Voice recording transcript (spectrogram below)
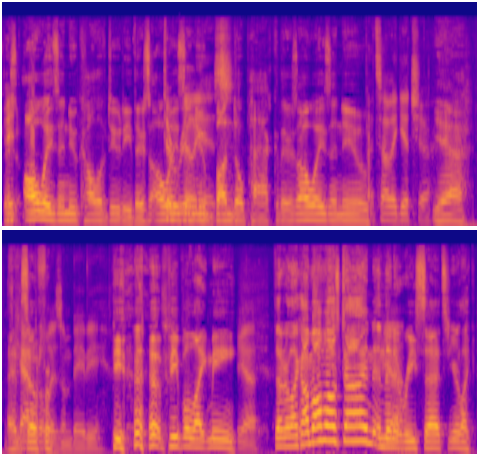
There's It- always a new Call of Duty. There's always really a new is. bundle pack. There's always a new. That's how they get you. Yeah. And so for baby. pe- people like me Yeah. that are like, I'm almost done, and then it resets, and you're like,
